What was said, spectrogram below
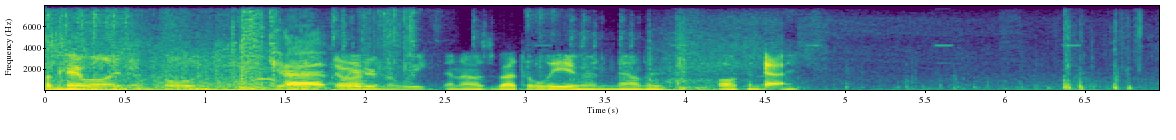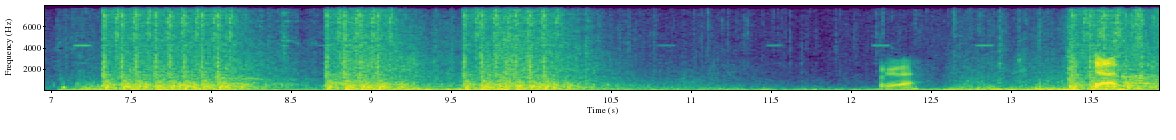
Okay, well I just told you Cat. later in the week, then I was about to leave, and now they're talking to me. Okay. Cat.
